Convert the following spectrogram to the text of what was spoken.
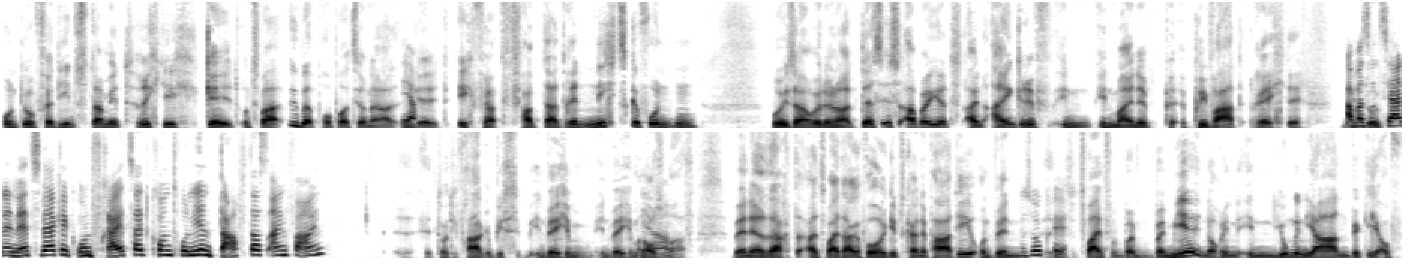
und du verdienst damit richtig Geld und zwar überproportional ja. Geld. Ich habe da drin nichts gefunden, wo ich sagen würde, na, das ist aber jetzt ein Eingriff in, in meine P Privatrechte. Aber soziale Netzwerke und Freizeit kontrollieren, darf das ein Verein? Äh, doch die Frage, bis in welchem, in welchem ja. Ausmaß. Wenn er sagt, zwei Tage vorher gibt's keine Party und wenn okay. zwei, bei, bei, mir noch in, in jungen Jahren wirklich auf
